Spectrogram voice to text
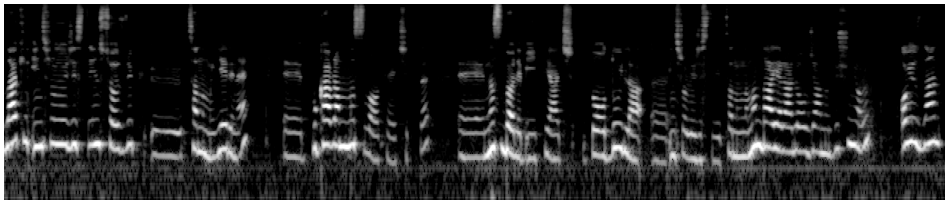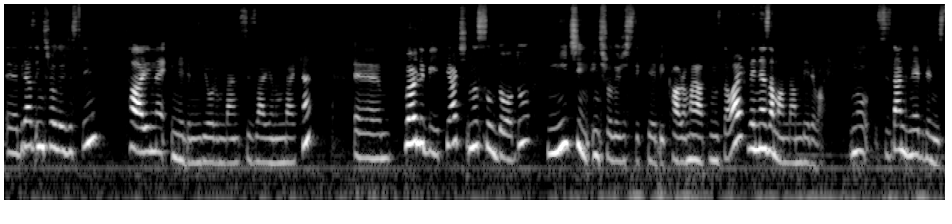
Lakin intralojistiğin sözlük e, tanımı yerine e, bu kavram nasıl ortaya çıktı? E, nasıl böyle bir ihtiyaç doğduğuyla e, intralojistiği tanımlamanın daha yararlı olacağını düşünüyorum. O yüzden e, biraz intralojistiğin tarihine inelim diyorum ben sizler yanımdayken. Ee, böyle bir ihtiyaç nasıl doğdu? Niçin introlojistik diye bir kavram hayatımızda var ve ne zamandan beri var? Bunu sizden dinleyebilir miyiz?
